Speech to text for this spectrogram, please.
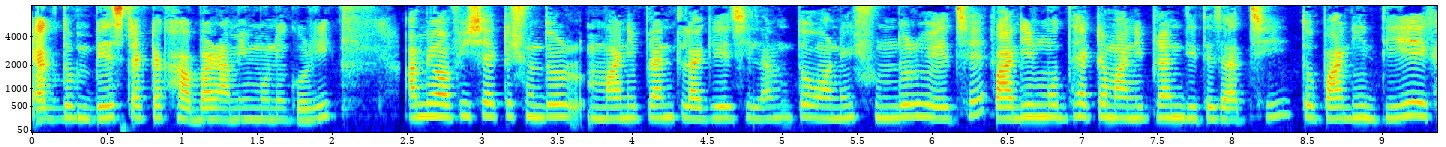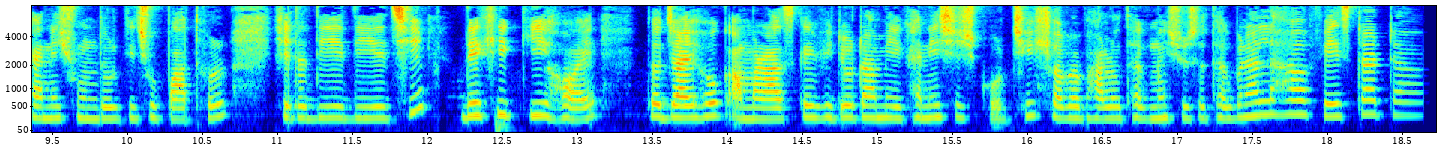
একদম বেস্ট একটা খাবার আমি মনে করি। আমি অফিসে একটা সুন্দর মানি প্লান্ট লাগিয়েছিলাম। তো অনেক সুন্দর হয়েছে। পানির মধ্যে একটা মানি প্লান্ট দিতে যাচ্ছি। তো পানি দিয়ে এখানে সুন্দর কিছু পাথর সেটা দিয়ে দিয়েছি। দেখি কি হয়। তো যাই হোক, আমার আজকের ভিডিওটা আমি এখানেই শেষ করছি। সবাই ভালো থাকবেন, সুস্থ থাকবেন। আল্লাহ হাফেজ, টাটা।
